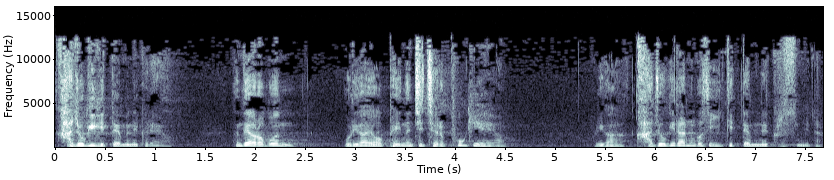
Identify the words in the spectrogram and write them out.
가족이기 때문에 그래요. 근데 여러분, 우리가 옆에 있는 지체를 포기해요. 우리가 가족이라는 것이 있기 때문에 그렇습니다.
